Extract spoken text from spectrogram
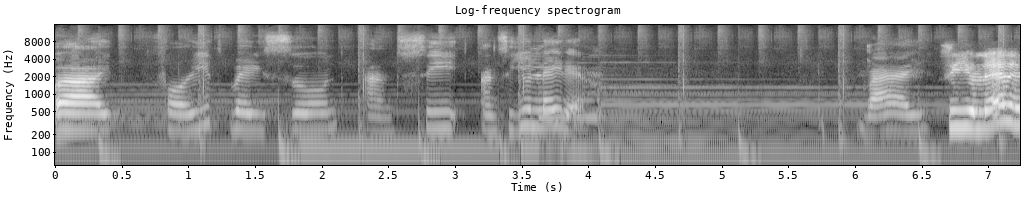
Wait for it very soon and see and see you later. Bye. See you later.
